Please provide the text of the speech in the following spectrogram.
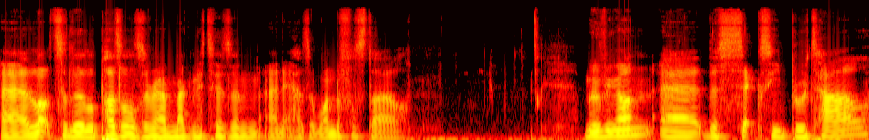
uh, lots of little puzzles around magnetism, and it has a wonderful style. Moving on, uh, the Sexy Brutale,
